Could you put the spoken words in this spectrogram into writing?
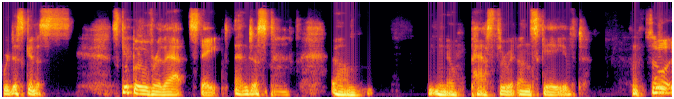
we're just gonna skip over that state and just mm-hmm. um, you know pass through it unscathed so well,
